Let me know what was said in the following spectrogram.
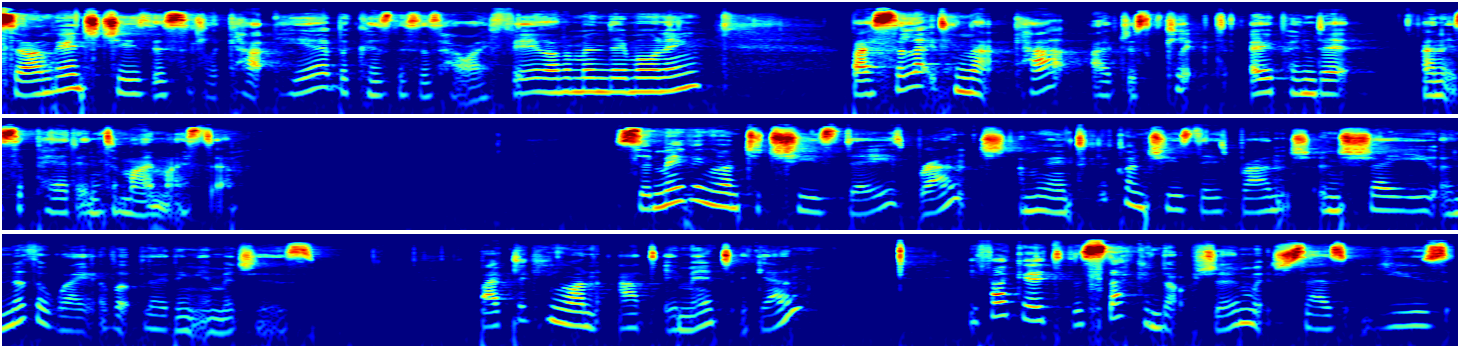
So I'm going to choose this little cat here because this is how I feel on a Monday morning. By selecting that cat, I've just clicked, opened it, and it's appeared into MindMeister. So moving on to Tuesday's branch, I'm going to click on Tuesday's branch and show you another way of uploading images. By clicking on Add Image again, if I go to the second option which says Use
